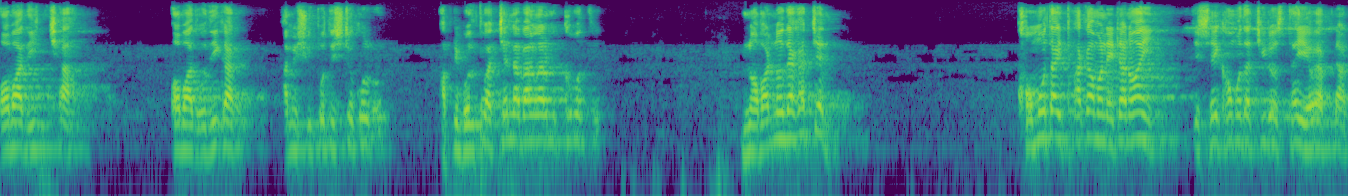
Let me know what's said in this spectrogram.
অবাধ ইচ্ছা, অবাধ অধিকার আমি সুপ্রতিষ্ঠ করব। আপনি বলতে পারছেন না বাংলার মুখ্যমন্ত্রী। নবান্ন দেখাচ্ছেন? ক্ষমতায় থাকা মানে এটা নয় যে সেই ক্ষমতা চিরস্থায়ী হবে আপনার।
